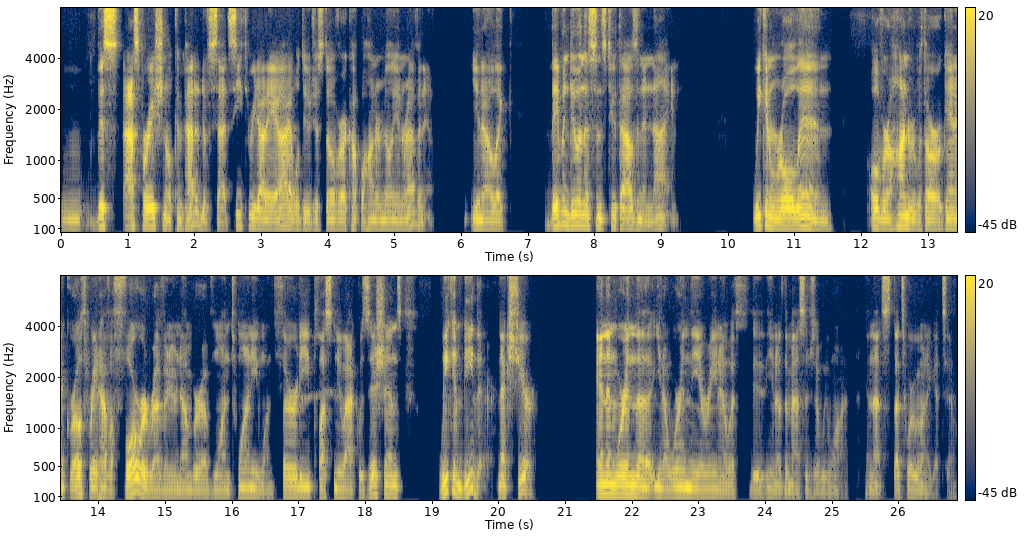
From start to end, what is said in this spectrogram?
this aspirational competitive set c3.ai will do just over a couple hundred million revenue you know, like they've been doing this since 2009. We can roll in over 100 with our organic growth rate, have a forward revenue number of 120, 130 plus new acquisitions. We can be there next year. And then we're in the, you know, we're in the arena with the, you know, the message that we want. And that's that's where we want to get to.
